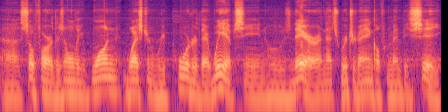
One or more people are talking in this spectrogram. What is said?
Uh, so far, there's only one Western reporter that we have seen who's there, and that's Richard Engel from NBC.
